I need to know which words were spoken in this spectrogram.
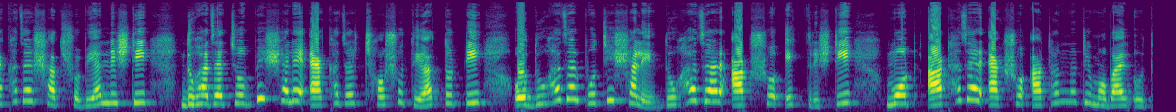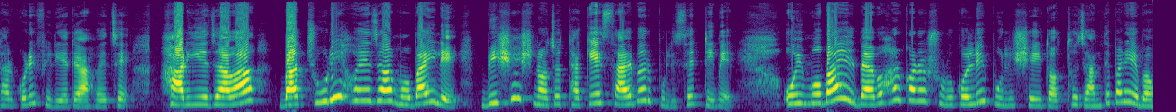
এক হাজার সাতশো বিয়াল্লিশটি দু সালে এক হাজার ছশো তিয়াত্তরটি ও দু সালে দু হাজার আটশো একত্রিশটি, মোট আট হাজার একশো আটান্নটি মোবাইল উদ্ধার করে ফিরিয়ে দেওয়া হয়েছে। হারিয়ে যাওয়া বা চুরি হয়ে যাওয়া মোবাইলে বিশেষ নজর থাকে সাইবার পুলিশের টিমের। ওই মোবাইল ব্যবহার করা শুরু করলেই পুলিশ সেই তথ্য জানতে পারে এবং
